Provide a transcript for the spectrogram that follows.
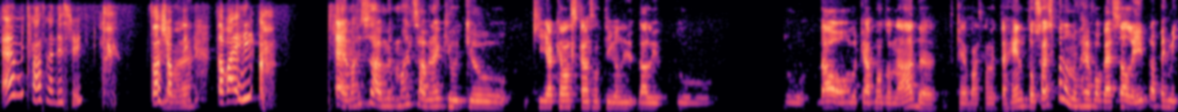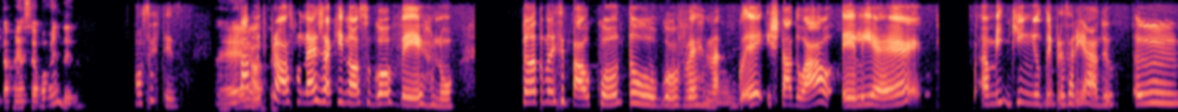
É muito fácil, né, desse jeito. Só shopping. é? Só vai rico. É, mas a gente sabe, mas sabe, né, que, o- que, o, que aquelas casas antigas ali, dali do, do- da Orla, que é abandonada, que é basicamente terreno, estão só esperando revogar essa lei para permitir arranha-céu para vender, né? Com certeza. É, tá gata. muito próximo, né? Já que nosso governo, tanto municipal quanto governa... Estadual, ele é amiguinho do empresariado. Ah,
